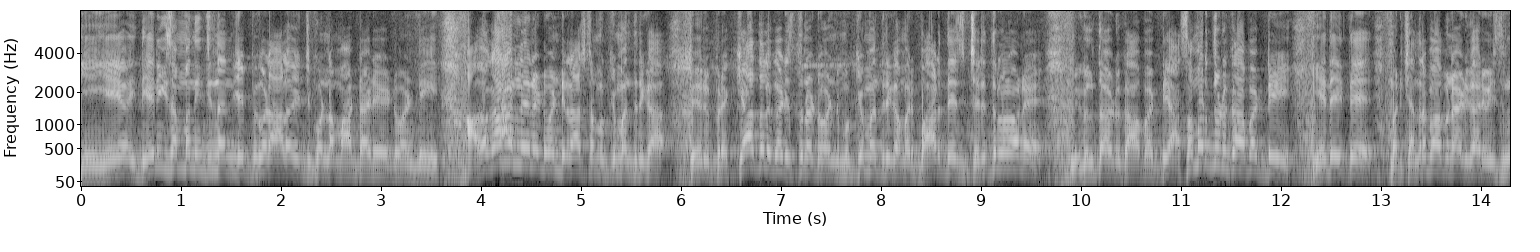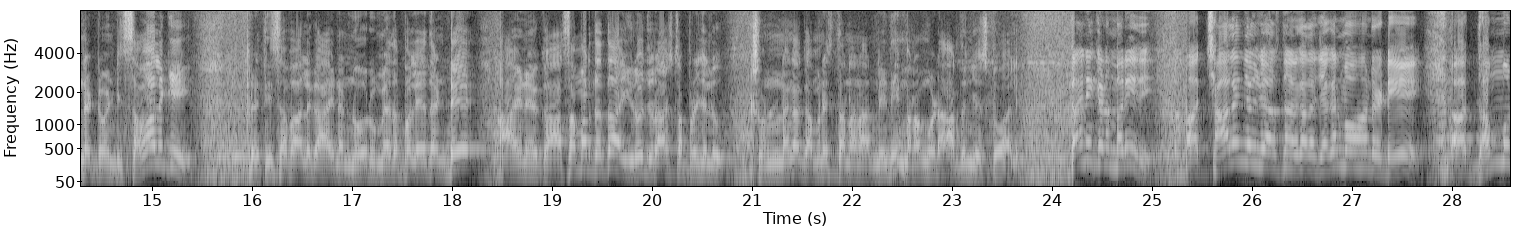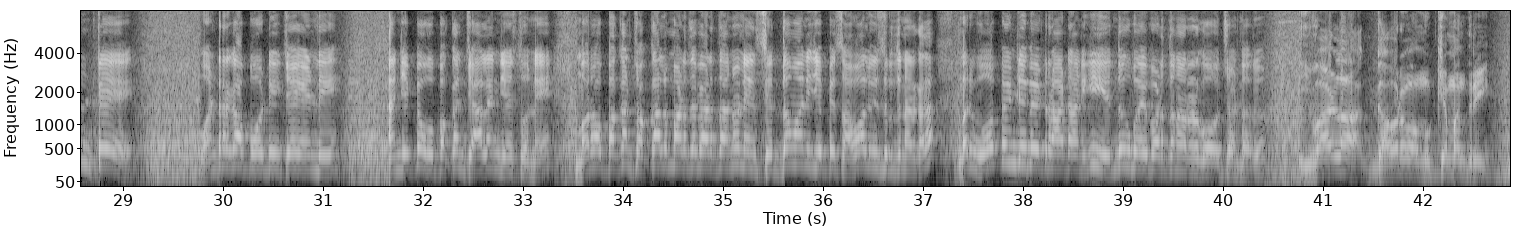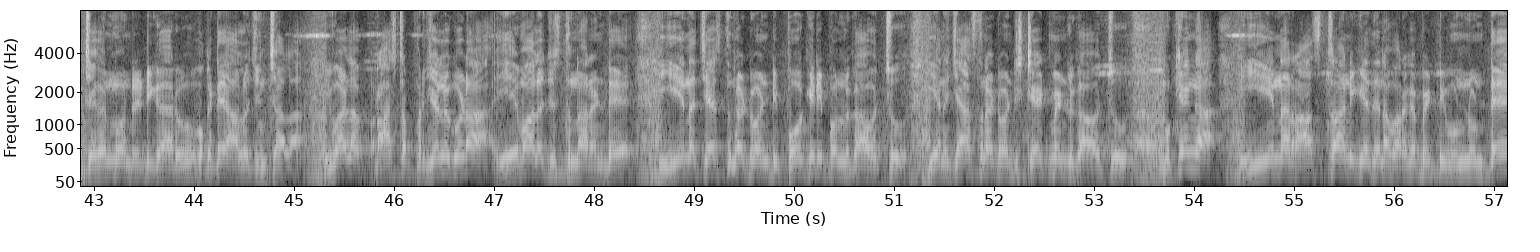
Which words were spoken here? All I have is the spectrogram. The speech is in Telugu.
ఏ- ఏ దేనికి సంబంధించిందని చెప్పి కూడా ఆలోచించకుండా మాట్లాడేటువంటి అవగాహన లేనటువంటి రాష్ట్ర ముఖ్యమంత్రిగా పేరు ప్రఖ్యాతులు గడిస్తున్నటువంటి ముఖ్యమంత్రిగా మరి భారతదేశ చరిత్రలోనే మిగులుతాడు కాబట్టి అసమర్థుడు కాబట్టి ఏదైతే మరి చంద్రబాబు నాయుడు గారు విసిరినటువంటి సవాలుకి ప్రతి సవాలుగా ఆయన నోరు మెదపలేదంటే ఆయన యొక్క అసమర్థత ఈరోజు రాష్ట్ర ప్రజలు క్షుణ్ణంగా గమనిస్తున్నారనేది మనం కూడా అర్థం చేసుకోవాలి. కానీ ఇక్కడ మరి ఇది ఆ, ఛాలెంజ్లు చేస్తున్నారు కదా జగన్మోహన్ రెడ్డి. ఆ, దమ్ముంటే ఒంటరిగా పోటీ చేయండి అని చెప్పి ఒక పక్కన ఛాలెంజ్ చేస్తూనే మరో పక్కన చొక్కాలు మడత పెడతాను నేను సిద్ధం అని చెప్పి సవాల్ విసురుతున్నారు కదా మరి ఓపెన్ డిబేట్ రావడానికి ఎందుకు భయపడుతున్నారు అనుకోవచ్చు అంటారు? ఇవాళ గౌరవ ముఖ్యమంత్రి జగన్మోహన్ రెడ్డి గారు ఒకటే ఆలోచించాలా? ఇవాళ రాష్ట్ర ప్రజలు కూడా ఏం ఆలోచిస్తున్నారంటే ఈయన చేస్తున్నటువంటి పోకిరి పనులు కావచ్చు ఈయన చేస్తున్నటువంటి స్టేట్మెంట్లు కావచ్చు ముఖ్యంగా ఈయన రాష్ట్రానికి ఏదైనా వరగబెట్టి ఉండుంటే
